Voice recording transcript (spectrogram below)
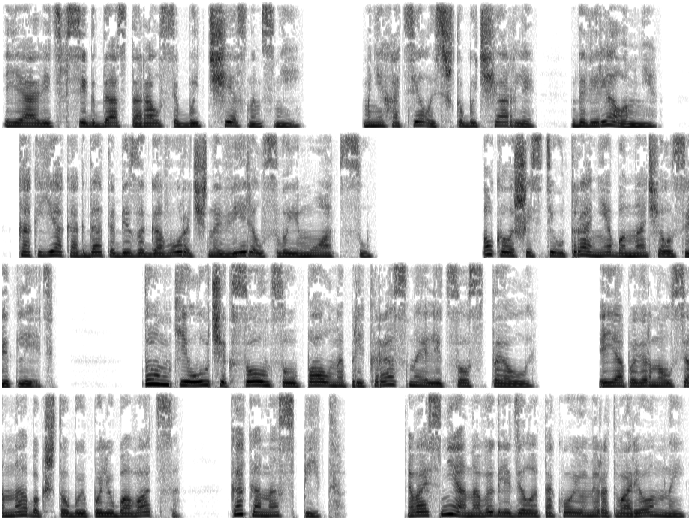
Я ведь всегда старался быть честным с ней. Мне хотелось, чтобы Чарли доверяла мне, как я когда-то безоговорочно верил своему отцу. Около шести утра небо начало светлеть. Тонкий лучик солнца упал на прекрасное лицо Стеллы, и я повернулся на бок, чтобы полюбоваться, как она спит. Во сне она выглядела такой умиротворенной,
